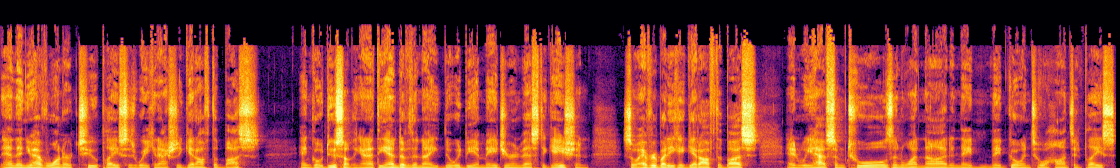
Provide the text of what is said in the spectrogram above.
and then you have one or two places where you can actually get off the bus and go do something. And at the end of the night, there would be a major investigation. So everybody could get off the bus and we have some tools and whatnot, and they'd, they'd go into a haunted place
